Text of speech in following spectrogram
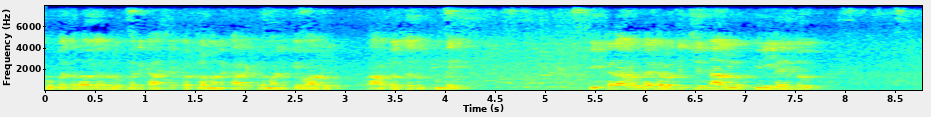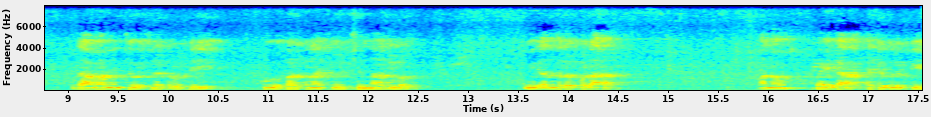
భూపతిరావు గారు. మరి కాసేపట్లో మన కార్యక్రమానికి వారు రావడం జరుగుతుంది. ఇక్కడ ఉన్నటువంటి చిన్నారులు ఇల్లెందు గ్రామం నుంచి వచ్చినటువంటి భరతనాట్యం చిన్నారులు వీరందరూ కూడా మనం బయట అతిథులకి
